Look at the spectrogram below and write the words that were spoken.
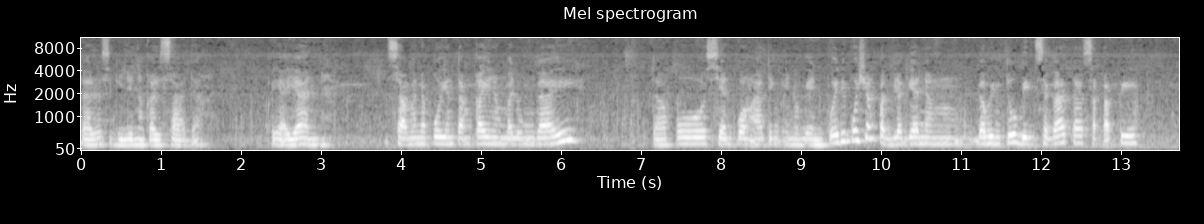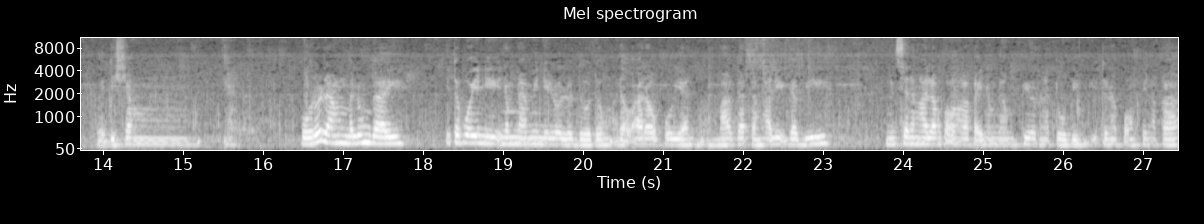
lalo sa gilid ng kalsada. Kaya yan, sama na po yung tangkay ng malunggay, tapos yan po ang ating inumin. Pwede po siyang paglagyan ng gawing tubig sa gata, sa kape, pwede siyang puro lang malunggay. Ito po iniinom namin ni Lolo Dodong. Araw-araw po yan. Umaga, tanghali, gabi. Minsan na nga lang po ako nakakainom ng pure na tubig. Ito na po ang pinaka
